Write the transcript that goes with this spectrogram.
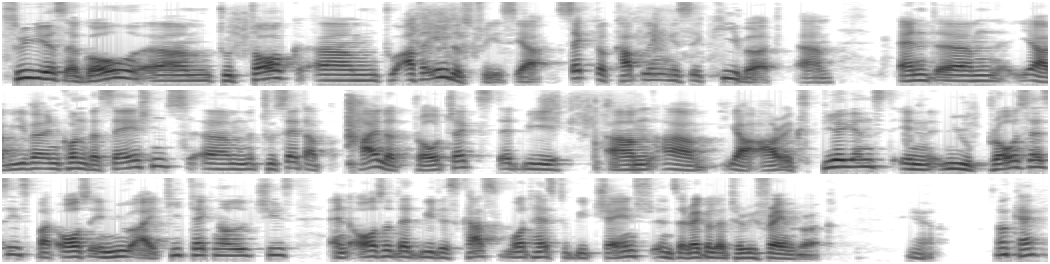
three years ago um, to talk um, to other industries. Yeah. Sector coupling is a keyword. And um, yeah, we were in conversations um, to set up pilot projects that we um, are, yeah, are experienced in new processes, but also in new IT technologies, and also that we discuss what has to be changed in the regulatory framework. Yeah. Okay.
